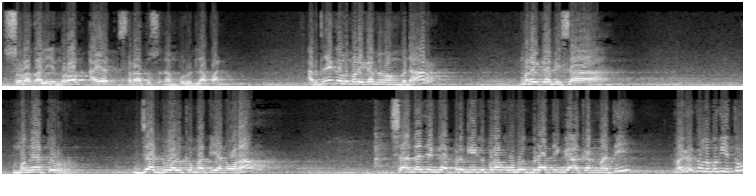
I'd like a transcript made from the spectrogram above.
Surat Ali Imran ayat 168. Artinya kalau mereka memang benar, mereka bisa mengatur jadwal kematian orang. Seandainya nggak pergi ke perang Uhud berarti nggak akan mati, maka kalau begitu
